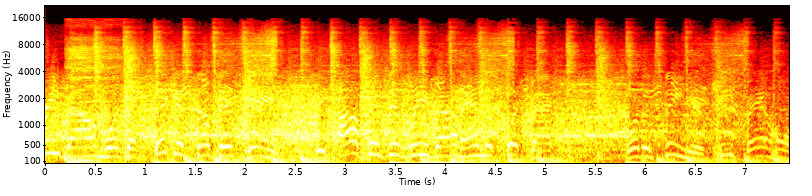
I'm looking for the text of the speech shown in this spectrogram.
rebound was the biggest of this game. The offensive rebound and the putback for the senior, Keith Van Horn.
